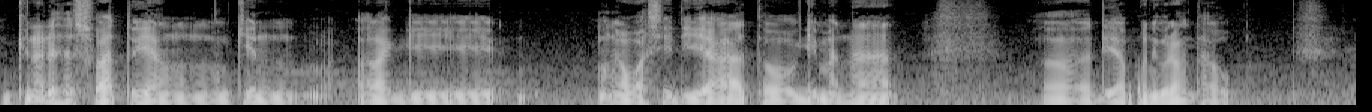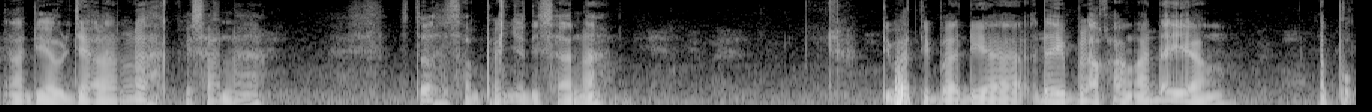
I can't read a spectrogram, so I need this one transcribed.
mungkin ada sesuatu yang mungkin lagi mengawasi dia atau gimana uh, dia pun kurang tahu. Nah dia berjalanlah ke sana. Setelah sampainya di sana tiba-tiba dia dari belakang ada yang nepuk.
